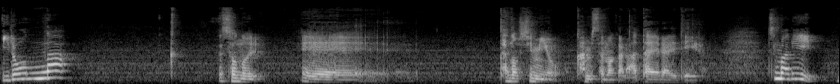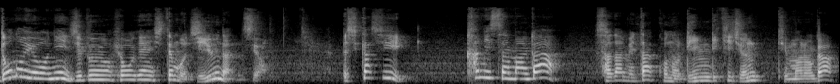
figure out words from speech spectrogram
いろんなその、えー、楽しみを神様から与えられている。つまりどのように自分を表現しても自由なんですよ。しかし神様が定めたこの倫理基準っていうものが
